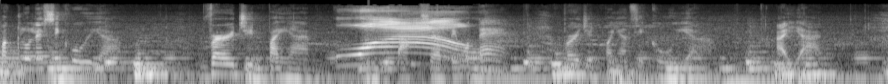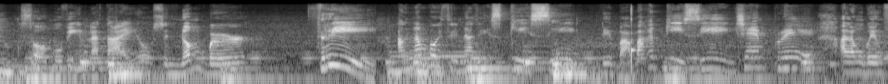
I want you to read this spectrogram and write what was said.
pag clueless si kuya, virgin pa yan. Wow! Swerte mo. Virgin pa yan si kuya. Ayan. So, moving na tayo sa number 3. Ang number 3 natin is kissing. 'Di ba? Bakit kissing? Siyempre, alam mo ba yung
